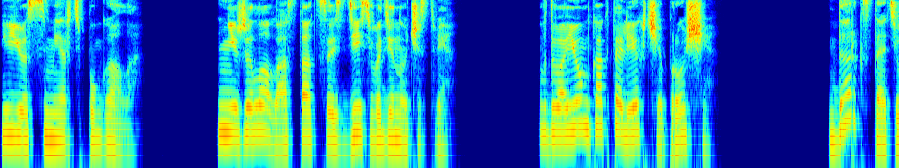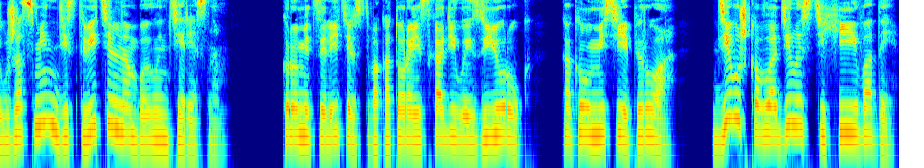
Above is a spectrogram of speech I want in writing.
Ее смерть пугала. Не желала остаться здесь в одиночестве. Вдвоем как-то легче, проще. Дар, кстати, у Жасмин действительно был интересным. Кроме целительства, которое исходило из ее рук, как и у месье Перуа, девушка владела стихией воды.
